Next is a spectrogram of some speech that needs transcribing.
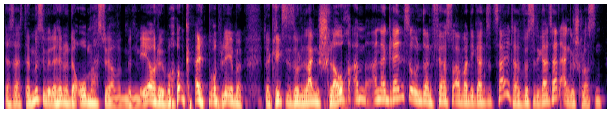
Das heißt, da müssen wir da hin und da oben hast du ja mit dem E-Auto überhaupt keine Probleme. Da kriegst du so einen langen Schlauch am, an der Grenze und dann fährst du einfach die ganze Zeit, dann wirst du die ganze Zeit angeschlossen.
